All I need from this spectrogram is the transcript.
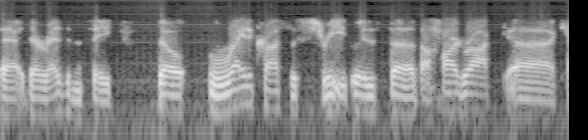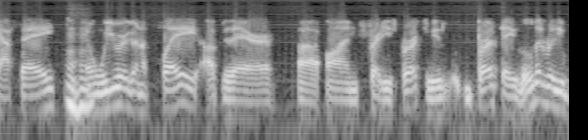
the their residency. So right across the street was the the Hard Rock uh, Cafe, Mhm. and we were going to play up there uh, on Freddie's birthday. Birthday, literally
